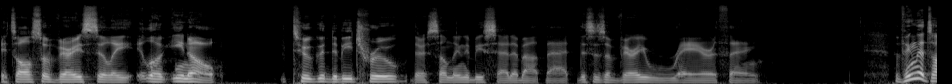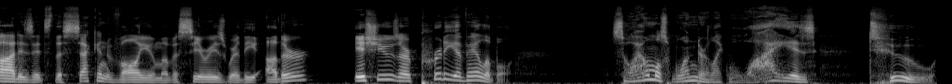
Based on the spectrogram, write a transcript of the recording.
It's also very silly. Look, you know, too good to be true. There's something to be said about that. This is a very rare thing. The thing that's odd is it's the second volume of a series where the other issues are pretty available. So I almost wonder like why is 2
